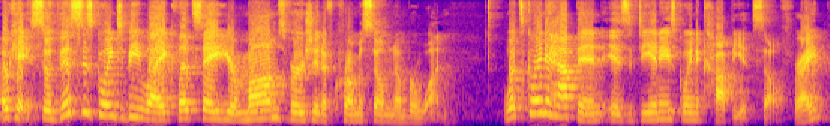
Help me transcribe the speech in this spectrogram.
Okay, so this is going to be like, let's say, your mom's version of chromosome number one. What's going to happen is DNA is going to copy itself, right?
